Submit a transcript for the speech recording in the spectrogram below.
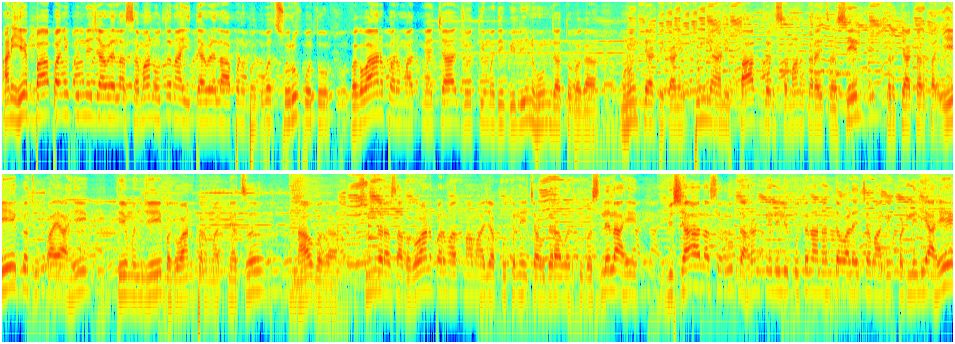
आणि हे पाप आणि पुण्य ज्या वेळेला समान होतं नाही त्यावेळेला आपण भगवत स्वरूप होतो. भगवान परमात्म्याच्या ज्योतीमध्ये विलीन होऊन जातो बघा. म्हणून त्या ठिकाणी पुण्य आणि पाप जर समान करायचं असेल तर त्याकरता एकच उपाय आहे. ते म्हणजे भगवान परमात्म्याचं नाव बघा. सुंदर असा भगवान परमात्मा माझ्या पुतणेच्या उदरावरती बसलेला आहे. विशाल असं रूप धारण केलेली पुतना नंदवाड्याच्या मागे पडलेली आहे.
